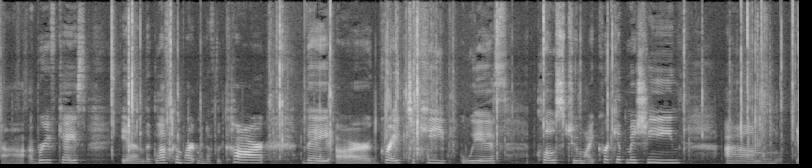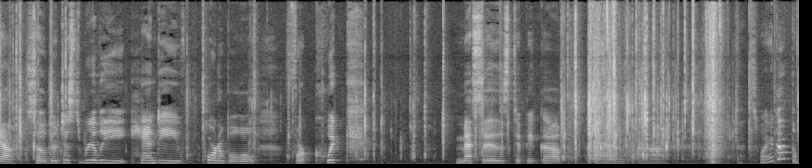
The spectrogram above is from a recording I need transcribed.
uh, a briefcase, in the glove compartment of the car. They are great to keep with close to my Cricut machine. Um, yeah, so they're just really handy, portable for quick messes to pick up and uh, that's why I got them.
